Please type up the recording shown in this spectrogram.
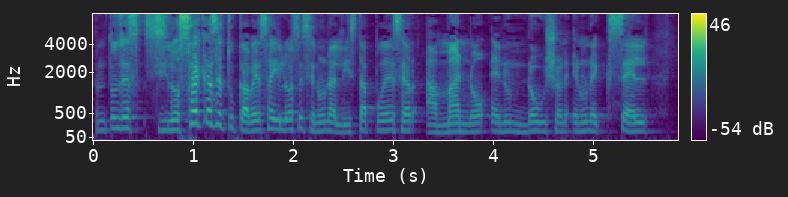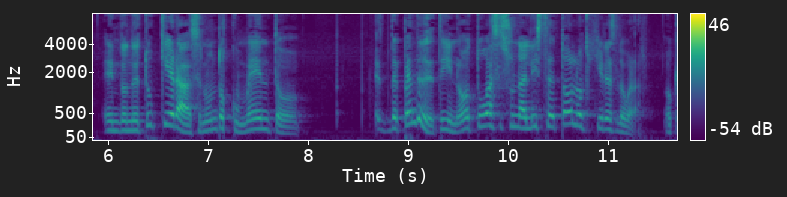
Entonces, si lo sacas de tu cabeza y lo haces en una lista, puede ser a mano, en un Notion, en un Excel, en donde tú quieras, en un documento. Depende de ti, ¿no? Tú haces una lista de todo lo que quieres lograr, ¿ok?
